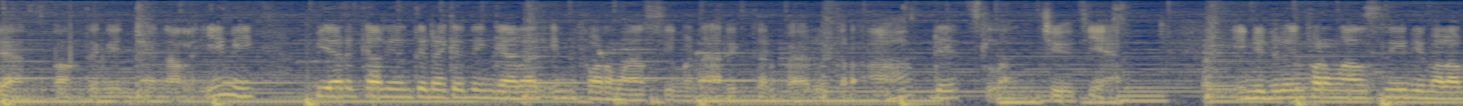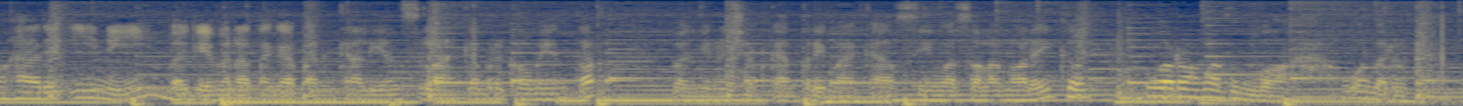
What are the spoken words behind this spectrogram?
dan pantengin channel ini biar kalian tidak ketinggalan informasi menarik terbaru terupdate selanjutnya. Ini dulu informasi di malam hari ini. Bagaimana tanggapan kalian? Silahkan berkomentar. Bagi ucapkan terima kasih. Wassalamualaikum warahmatullahi wabarakatuh.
